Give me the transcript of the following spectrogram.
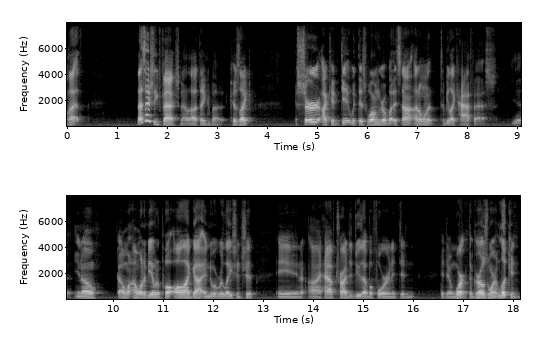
I, that's actually facts now that I think about it. Cause like, sure, I could get with this one girl, but it's not. I don't want it to be like half-ass. Yeah. You know, I want I want to be able to put all I got into a relationship, and I have tried to do that before, and it didn't it didn't work. The girls weren't looking,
